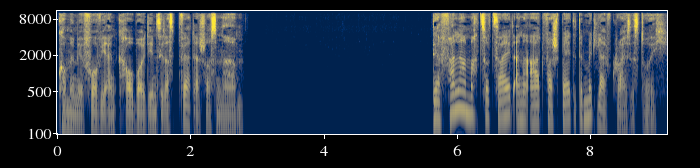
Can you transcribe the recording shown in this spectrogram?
Komme mir vor wie ein Cowboy, dem sie das Pferd erschossen haben. Der Faller macht zurzeit eine Art verspätete Midlife-Crisis durch.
